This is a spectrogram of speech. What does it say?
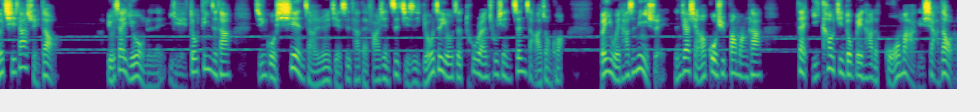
而其他水道。有在游泳的人也都盯着他。经过现场人员解释，他才发现自己是游着游着突然出现挣扎的状况。本以为他是溺水，人家想要过去帮忙他，但一靠近都被他的国骂给吓到了。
